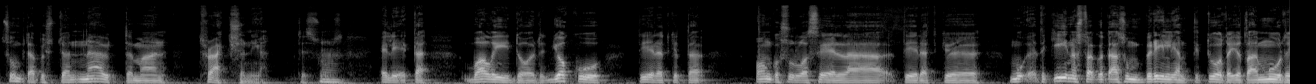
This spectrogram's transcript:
sun pitää pystyä näyttämään tractionia. Mm. Eli että validoida, joku, tiedätkö, että onko sulla siellä, tiedätkö, että kiinnostaako tämä sun briljantti tuote jotain muuta,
